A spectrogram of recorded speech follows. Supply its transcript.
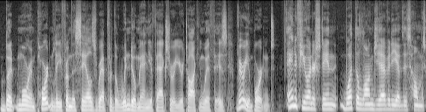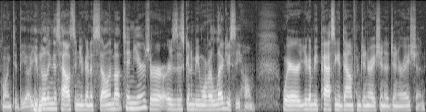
but more importantly from the sales rep for the window manufacturer you're talking with is very important. And if you understand what the longevity of this home is going to be, are you mm-hmm. building this house and you're going to sell in about 10 years, or, or is this going to be more of a legacy home? where you're going to be passing it down from generation to generation.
